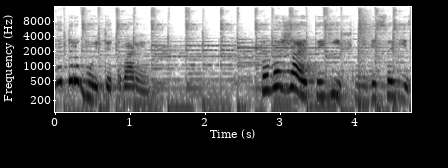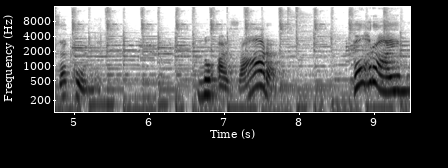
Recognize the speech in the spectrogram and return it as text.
не турбуйте тварин. Поважайте їхні лісові закони. Ну а зараз пограємо.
